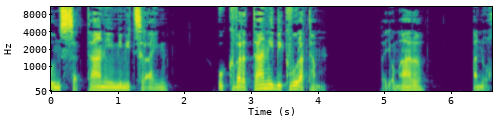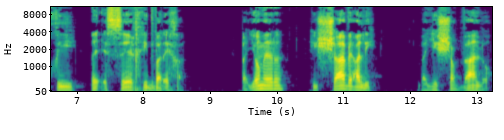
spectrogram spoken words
ונשאתני ממצרים, וקברתני בקבורתם. ויאמר, אנוכי אעשה כדבריך. ויאמר, הישב עלי, וישבע לו,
